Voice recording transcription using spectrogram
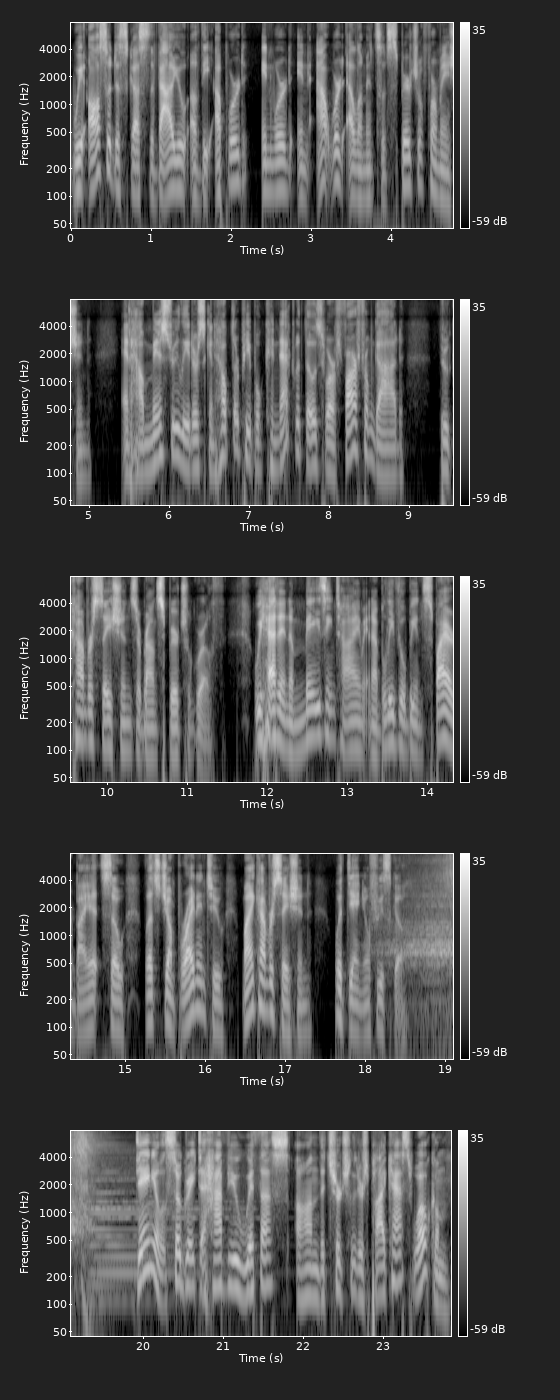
We also discuss the value of the upward, inward, and outward elements of spiritual formation and how ministry leaders can help their people connect with those who are far from God through conversations around spiritual growth. We had an amazing time, and I believe you'll be inspired by it. So let's jump right into my conversation with Daniel Fusco. Daniel, it's so great to have you with us on the Church Leaders Podcast. Welcome.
